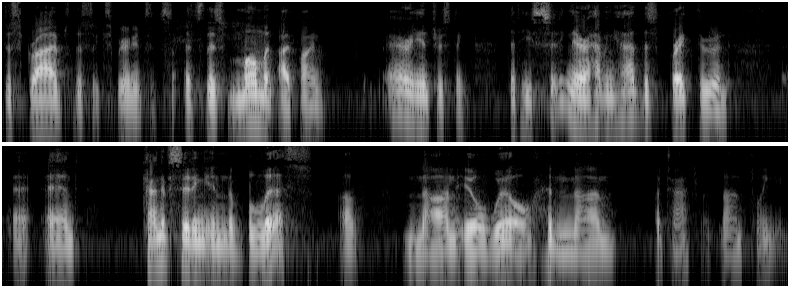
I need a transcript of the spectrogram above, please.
describes this experience. It's, it's this moment I find very interesting that he's sitting there having had this breakthrough and, and kind of sitting in the bliss of non ill will and non attachment, non clinging.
